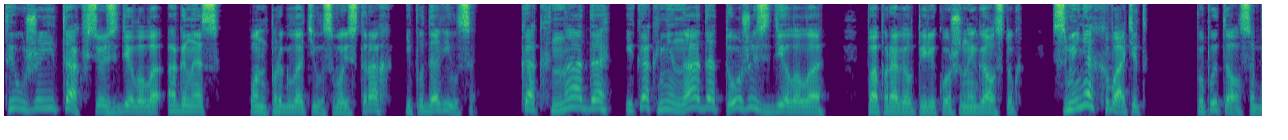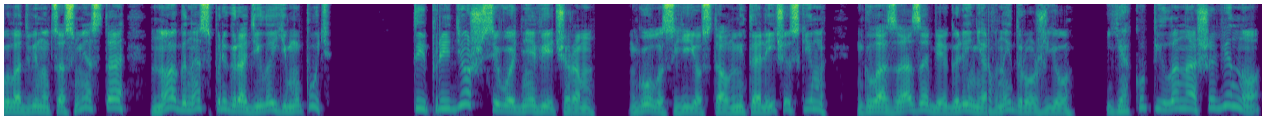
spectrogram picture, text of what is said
«Ты уже и так все сделала, Агнес». Он проглотил свой страх и подавился. «Как надо и как не надо тоже сделала», — поправил перекошенный галстук. «С меня хватит, Попытался было двинуться с места, но Агнес преградила ему путь. «Ты придешь сегодня вечером?» Голос ее стал металлическим, глаза забегали нервной дрожью. «Я купила наше вино.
